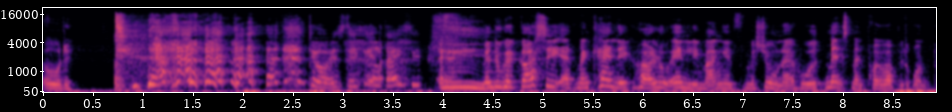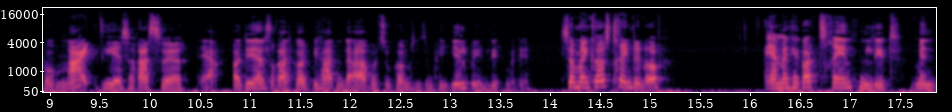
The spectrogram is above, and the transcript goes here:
8. Det var vist ikke helt rigtigt. Øh. Men du kan godt se, at man kan ikke holde uendelig mange informationer i hovedet, mens man prøver at bytte rundt på dem. Nej, det er altså ret svært. Ja, og det er altså ret godt, at vi har den der arbejdsudkommelse, som kan hjælpe en lidt med det. Så man kan også træne den op. Ja, man kan godt træne den lidt, men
